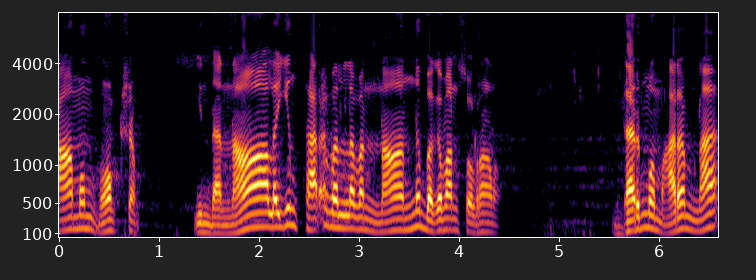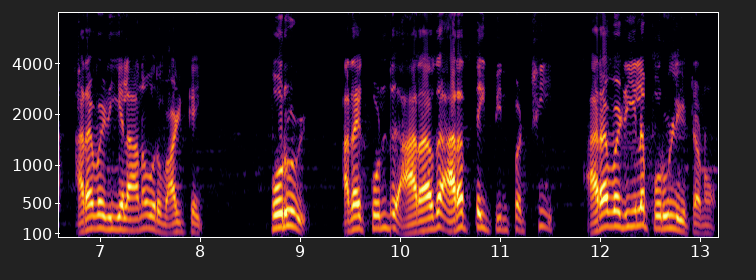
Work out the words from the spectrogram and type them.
காமம் மோட்சம். இந்த நாளையும் தரவல்லவன் நான்னு பகவான் சொல்கிறானோ தர்மம் அறம்னா அறவழியிலான ஒரு வாழ்க்கை. பொருள் அதை கொண்டு அதாவது அறத்தை பின்பற்றி அறவழியில் பொருள் ஈட்டணும்.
